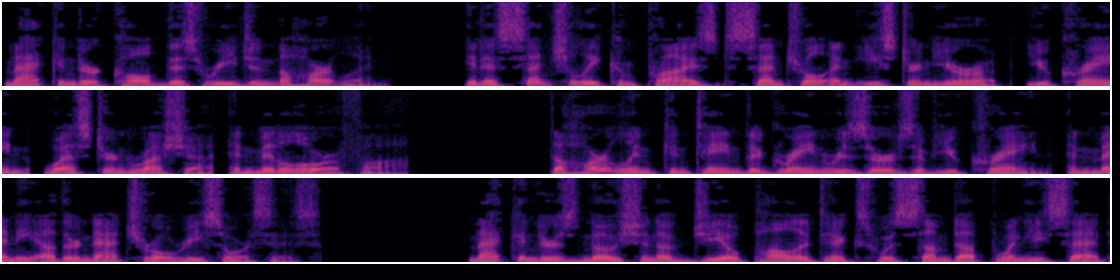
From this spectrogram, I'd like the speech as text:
Mackinder called this region the heartland. It essentially comprised Central and Eastern Europe, Ukraine, Western Russia, and Mitteleuropa. The heartland contained the grain reserves of Ukraine, and many other natural resources. Mackinder's notion of geopolitics was summed up when he said,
